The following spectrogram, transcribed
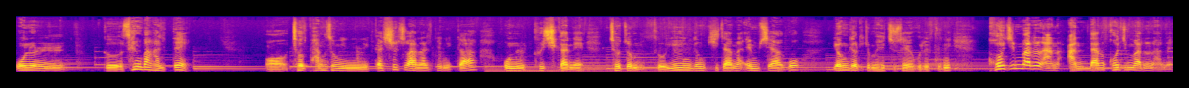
오늘 그 생방할 때, 어, 저 방송인이니까 실수 안 할 테니까 오늘 그 시간에 저 좀 그 유인경 기자나 MC하고 연결 좀 해주세요. 그랬더니 거짓말은 안, 안 나는 거짓말은 안 해.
